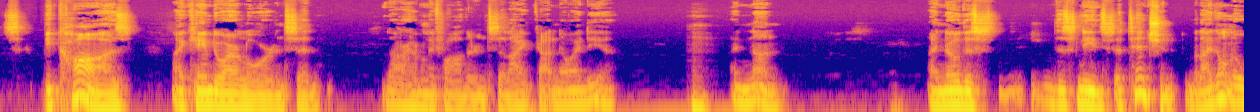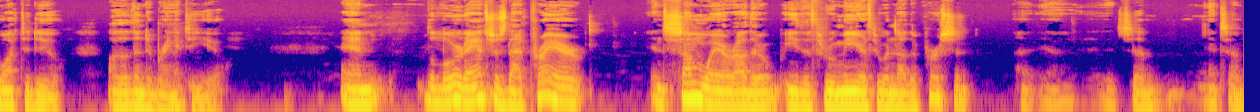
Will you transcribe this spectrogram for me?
It's because I came to our Lord and said, our Heavenly Father, and said, I got no idea. Hmm. I none. I know this this needs attention, but I don't know what to do other than to bring it to you. And the Lord answers that prayer in some way or other, either through me or through another person. Uh, it's a it's a,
